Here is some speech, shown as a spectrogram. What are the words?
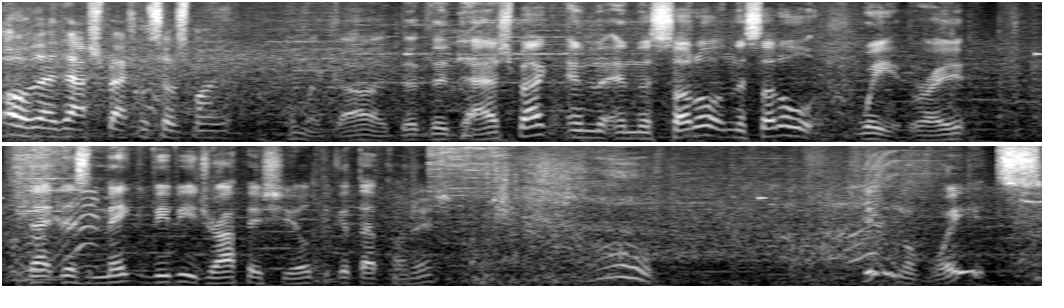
Oh, that dash back was so smart. Oh my god, the, the dash back and the, and the subtle and the subtle wait, right? That just make Vivi drop his shield to get that punish. Oh, speaking of weights,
